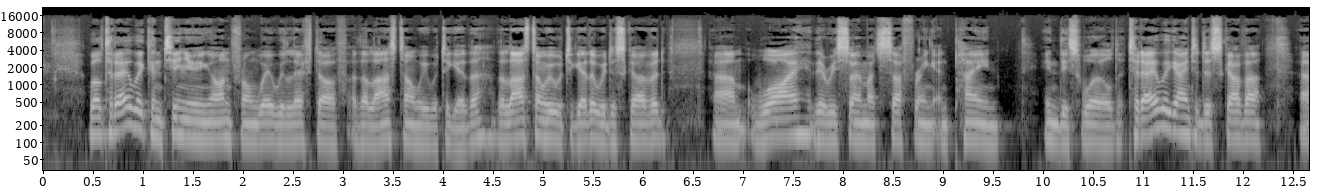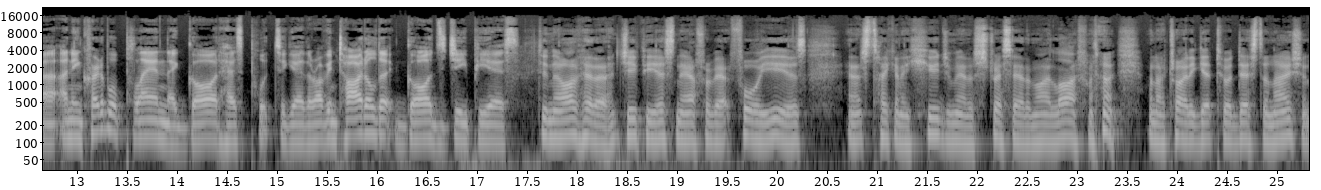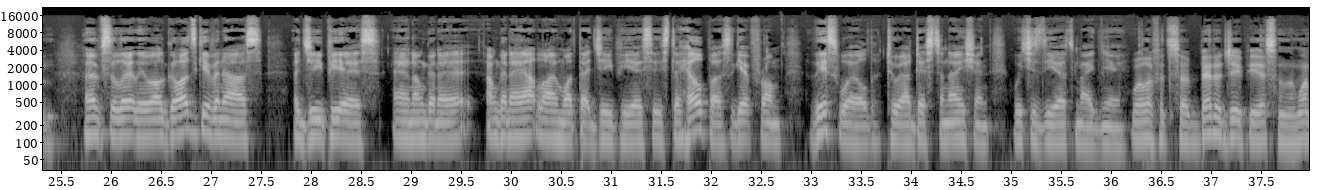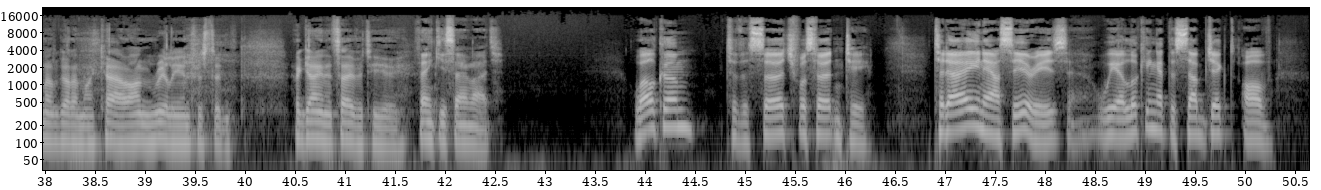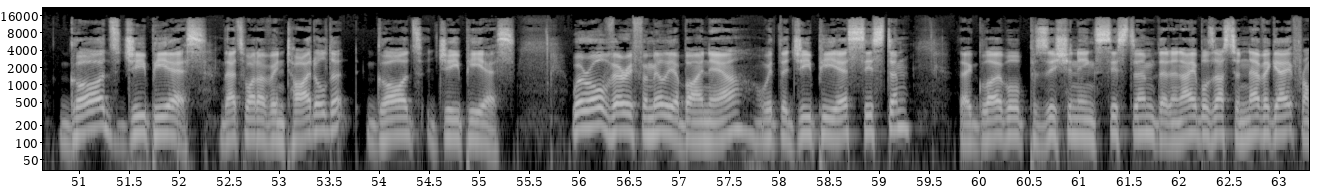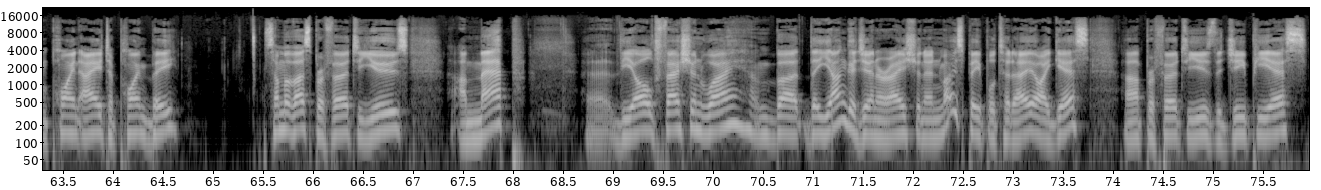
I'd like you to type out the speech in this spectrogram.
Well, today we're continuing on from where we left off the last time we were together. The last time we were together, we discovered um, why there is so much suffering and pain in this world. Today we're going to discover uh, an incredible plan that God has put together. I've entitled it God's GPS. Do you know, I've had a GPS now for about four years, and it's taken a huge amount of stress out of my life when I, when I try to get to a destination. Absolutely. Well, God's given us a GPS, and I'm going to I'm going to outline what that GPS is to help us get from this world to our destination, which is the earth made new. Well, if it's a better GPS than the one I've got in my car, I'm really interested. Again, it's over to you. Thank you so much. Welcome to the search for certainty. Today in our series, we are looking at the subject of God's GPS. That's what I've entitled it God's GPS. We're all very familiar by now with the GPS system, the global positioning system that enables us to navigate from point A to point B. Some of us prefer to use a map. Uh, the old fashioned way, but the younger generation and most people today, I guess, uh, prefer to use the GPS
